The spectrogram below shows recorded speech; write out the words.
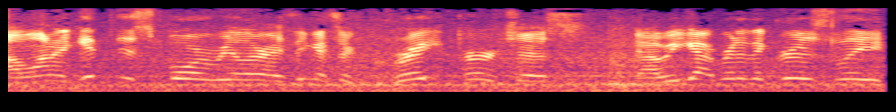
I want to get this four-wheeler. I think it's a great purchase. Now, we got rid of the Grizzly.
